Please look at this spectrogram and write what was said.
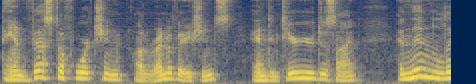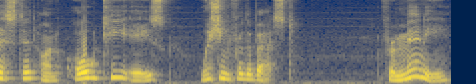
They invest a fortune on renovations and interior design and then list it on OTAs wishing for the best. For many,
